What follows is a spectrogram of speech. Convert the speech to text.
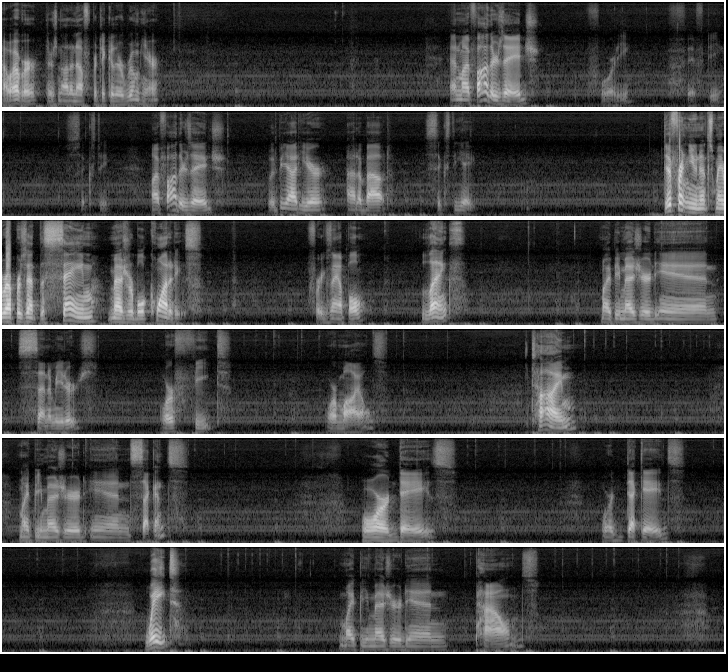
However, there's not enough particular room here. And my father's age, 40, 50, 60. My father's age would be out here at about 68. Different units may represent the same measurable quantities. For example, length might be measured in centimeters or feet or miles. Time might be measured in seconds or days or decades. Weight might be measured in pounds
